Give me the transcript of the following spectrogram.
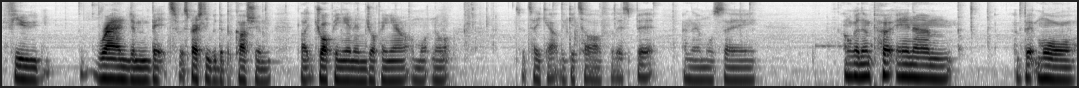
few random bits, especially with the percussion, like dropping in and dropping out and whatnot. So take out the guitar for this bit, and then we'll say I'm going to put in um, a bit more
